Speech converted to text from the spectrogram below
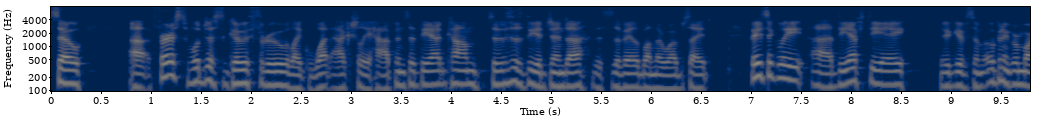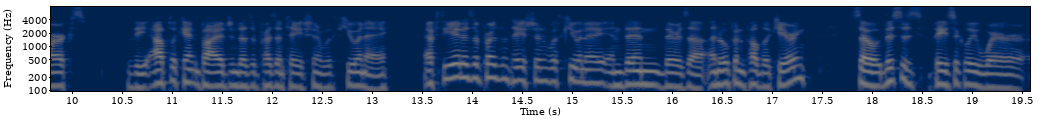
So uh, first, we'll just go through like what actually happens at the AdCom. So this is the agenda. This is available on their website. Basically, uh, the FDA you know, gives some opening remarks. The applicant Biogen does a presentation with Q&A. FDA does a presentation with Q&A, and then there's a, an open public hearing. So this is basically where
